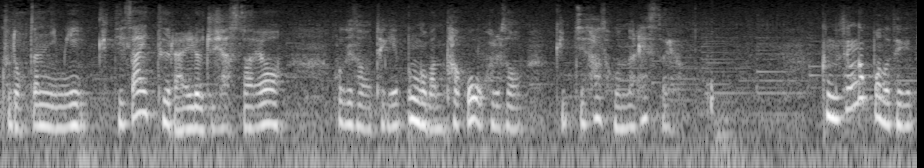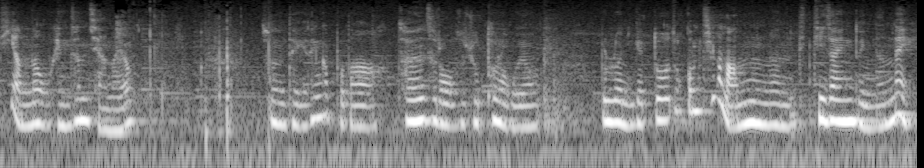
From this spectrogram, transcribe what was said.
구독자님이 귀찌 사이트를 알려주셨어요. 거기서 되게 예쁜 거 많다고 그래서 귀찌 사서 오늘 했어요. 근데 생각보다 되게 티 안 나고 괜찮지 않아요? 저는 되게 생각보다 자연스러워서 좋더라고요. 물론 이게 또 조금 티가 나는 디- 디자인도 있는데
